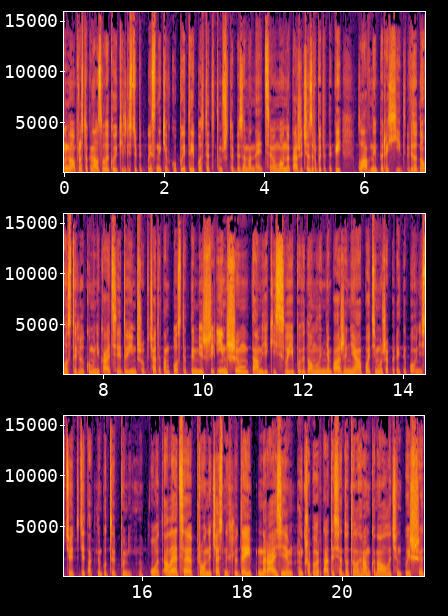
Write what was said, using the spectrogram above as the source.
ну а просто канал з великою кількістю підписників купити і постити там, що тобі заманеться. Умовно кажучи, зробити такий плавний перехід від одного стилю комунікації до іншого, почати там постити між іншим, там якісь свої повідомлення, бажання, а потім уже перейти повністю, і тоді так не буде помітно. От, але це про нечесних людей. Наразі, якщо повертатися до телеграм-каналу Лечин пише,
